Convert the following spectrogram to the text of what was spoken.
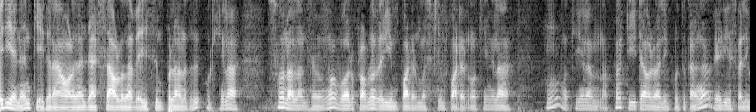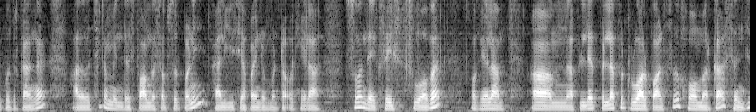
ஏரியா என்னன்னு கேட்குறேன் அவ்வளோதான் தட்ஸ் அவ்வளோதான் வெரி சிம்பிளானது ஓகேங்களா ஸோ நல்லா இருந்துச்சு word problem very important must important ஓகேங்களா? ம் ஓகேங்களா. அப்போ டீட்டாவோட வேல்யூ கொடுத்துருக்காங்க ரேடியஸ் வேல்யூ கொடுத்துருக்காங்க. அதை வச்சு நம்ம இந்த ஃபார்மில் சப்ஸ்டியூட் பண்ணி வேல்யூ ஈஸியாக ஃபைண்ட் அவுட் பண்ணிட்டோம் ஓகேங்களா? ஸோ இந்த எக்ஸசைஸ் டூ ஹவர் ஓகேங்களா? பிள்ளை பிள்ளை ட்ரூ ஆல் ஃபால்ஸு ஹோம்ஒர்க்காக செஞ்சு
